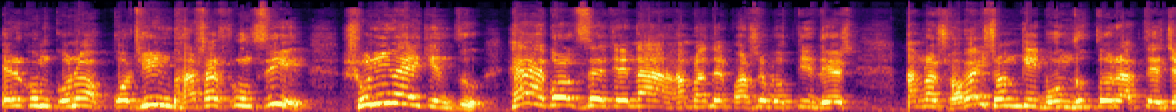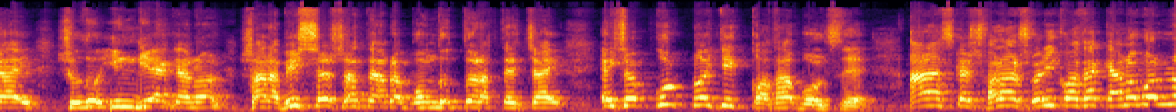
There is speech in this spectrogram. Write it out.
এরকম কোন কঠিন ভাষা শুনছি? শুনি নাই কিন্তু। হ্যাঁ বলছে যে না, আমাদের পার্শ্ববর্তী দেশ, আমরা সবাই সঙ্গে বন্ধুত্ব রাখতে চাই। শুধু ইন্ডিয়া কেন? সারা বিশ্বের সাথে আমরা বন্ধুত্ব রাখতে চাই। এইসব কূটনৈতিক কথা বলছে। আর আজকে সরাসরি কথা কেন বলল?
